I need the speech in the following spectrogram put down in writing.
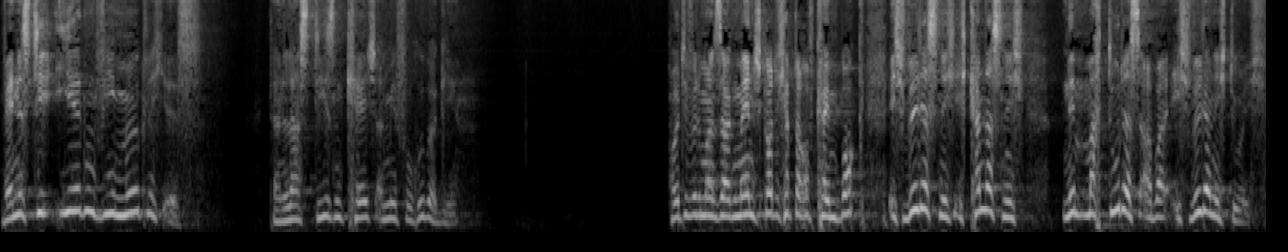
wenn es dir irgendwie möglich ist, dann lass diesen Kelch an mir vorübergehen. Heute würde man sagen, Mensch, Gott, ich habe darauf keinen Bock, ich will das nicht, ich kann das nicht. Nimm, mach du das aber, ich will da nicht durch.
